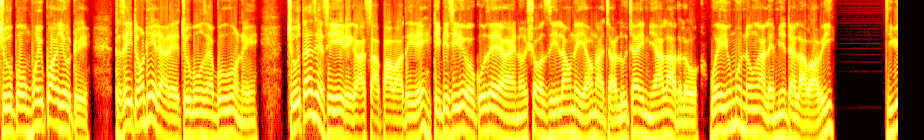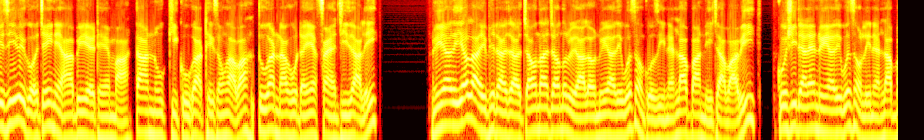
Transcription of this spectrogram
ဂျိုပုံမွေးပွားရုပ်တွေတစိမ့်တုံးထည့်ထားတဲ့ဂျိုပုံစံဘူးကွန်တွေဂျိုတန်းစင်ဆေးရည်တွေကအစာပါပါသေးတယ်။ဒီပစ္စည်းတွေကို90ရာခိုင်နှုန်းရှော့ဈေးလောင်းနဲ့ရောင်းတာကြောင့်လူကြိုက်များလာသလိုဝယ်ယူမှုနှုန်းကလည်းမြင့်တက်လာပါပြီ။ဒီပစ္စည်းတွေကိုအကျိတ်နဲ့အားပေးတဲ့အထဲမှာတာနိုကီကိုကထိတ်ဆုံးကပါ။သူကနာဂိုတန်ရဲ့ဖန်အကြီးစားလေ။နွေရာသီရောက်လာပြီဖြစ်တာကြောင့်ចောင်းသားចောင်းသူတွေအားလုံးနွေရာသီဝတ်စုံကိုစီနဲ့လှပနေကြပါပြီ။ကိုရှိတန်လည်းနွေရာသီဝတ်စုံလေးနဲ့လှပ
